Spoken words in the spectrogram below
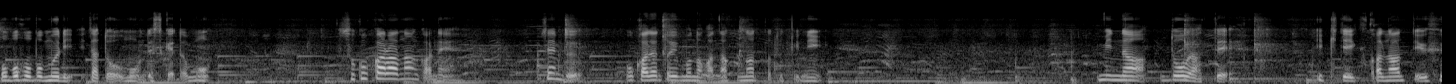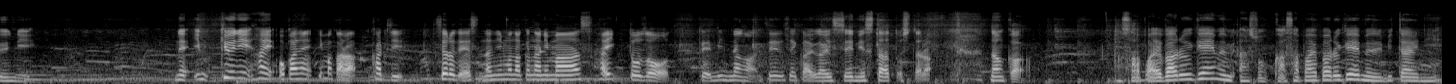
ほぼほぼ無理だと思うんですけどもそこからなんかね全部お金というものがなくなった時にみんなどうやって生きていくかなっていうふうにね急に「はいお金今から価値ゼロです。何もなくなります。はいどうぞ」ってみんなが全世界が一斉にスタートしたらなんかサバイバルゲームあそうかサバイバルゲームみたいに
